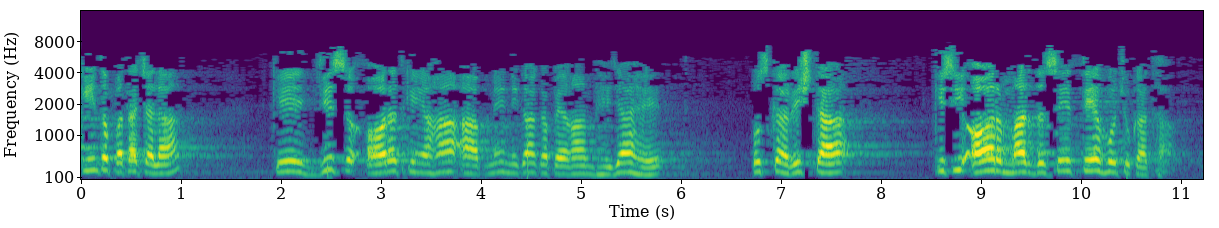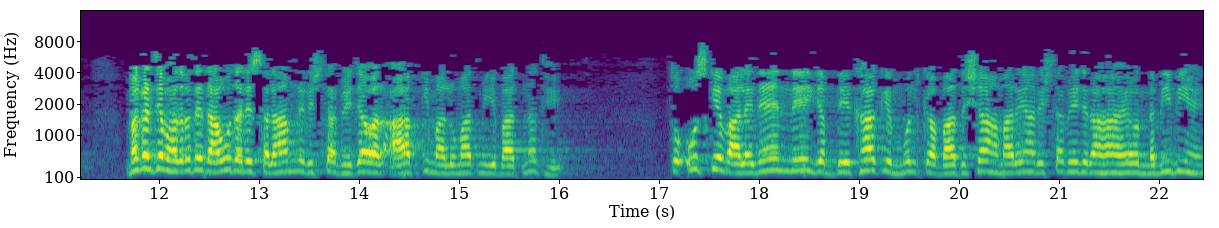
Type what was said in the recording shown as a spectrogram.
کی تو پتا چلا کہ جس عورت کے یہاں آپ نے نکاح کا پیغام بھیجا ہے، اس کا رشتہ کسی اور مرد سے طے ہو چکا تھا۔ مگر جب حضرت داؤد علیہ السلام نے رشتہ بھیجا اور آپ کی معلومات میں یہ بات نہ تھی، تو اس کے والدین نے جب دیکھا کہ ملک کا بادشاہ ہمارے یہاں رشتہ بھیج رہا ہے اور نبی بھی ہیں،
